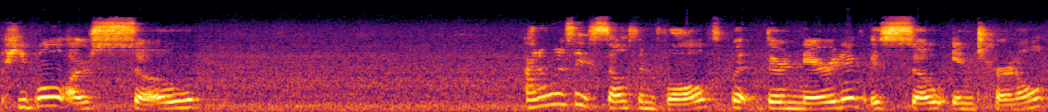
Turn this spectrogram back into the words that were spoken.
people are so I don't want to say self involved, but their narrative is so internal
